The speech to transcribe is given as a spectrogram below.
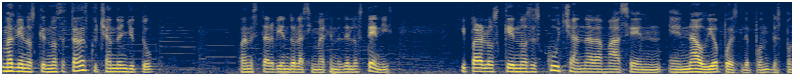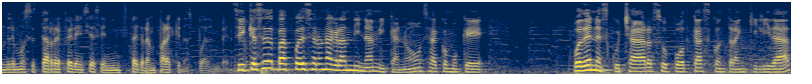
más bien los que nos están escuchando en YouTube, van a estar viendo las imágenes de los tenis. Y para los que nos escuchan nada más en, en audio, pues le pon- les pondremos estas referencias en Instagram para que las puedan ver. Sí, que va, puede ser una gran dinámica, ¿no? O sea, como que pueden escuchar su podcast con tranquilidad,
